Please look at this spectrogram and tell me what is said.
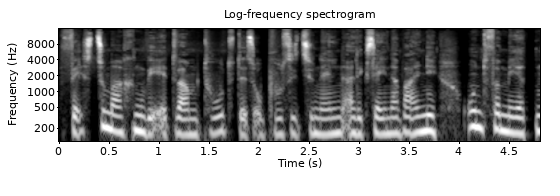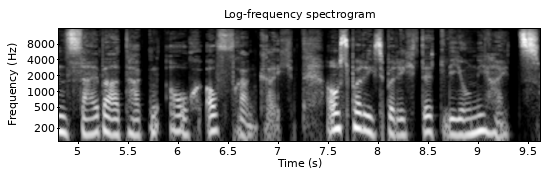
festzumachen wie etwa am Tod des Oppositionellen Alexei Nawalny und vermehrten Cyberattacken auch auf Frankreich. Aus Paris berichtet Leonie Heitz.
